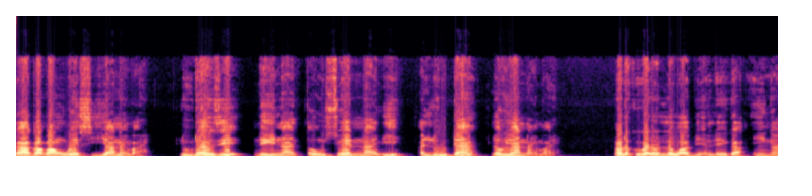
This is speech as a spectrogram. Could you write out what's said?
ကားကောင်းကောင်းဝယ်စီးရနိုင်ပါတယ်လူတန်းစီနေနိုင်သုံးဆွဲနိုင်ပြီးအလူတန်းလောက်ရနိုင်ပါတယ်နောက်တစ်ခုကတော့လက်ဝါပြင်အလေကအင်္ဂါ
